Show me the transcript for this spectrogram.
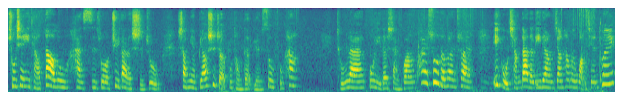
出现一条道路和四座巨大的石柱，上面标示着不同的元素符号。突然，雾里的闪光快速的乱窜，一股强大的力量将他们往前推，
